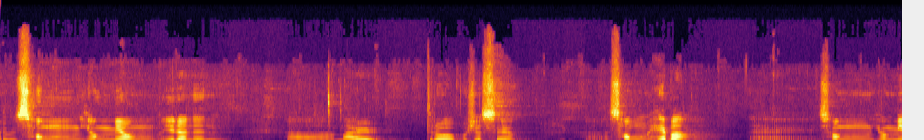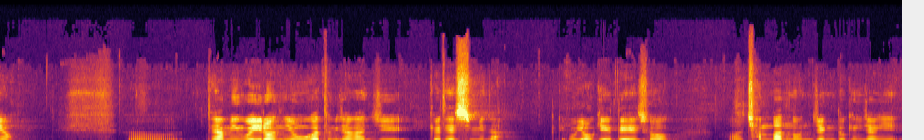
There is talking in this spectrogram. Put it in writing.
여러분 성혁명이라는 어, 말 들어보셨어요? 어, 성해방, 에, 성혁명. 어, 대한민국에 이런 용어가 등장한 지 꽤 됐습니다. 그리고 여기에 대해서 어, 찬반 논쟁도 굉장히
